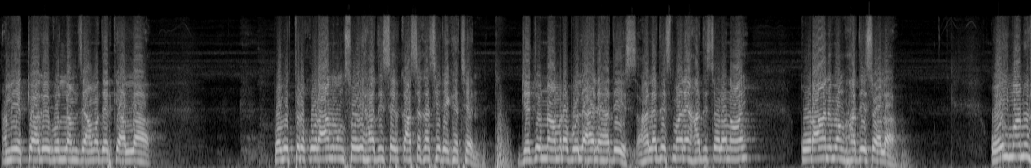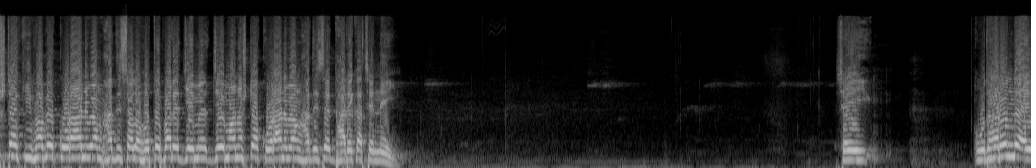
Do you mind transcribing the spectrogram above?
আমি একটু আগে বললাম যে আমাদেরকে আল্লাহ পবিত্র কোরআন এবং সহি হাদিসের কাছাকাছি রেখেছেন। যে জন্য আমরা বলি আহলে হাদিস। আহলে হাদিস মানে হাদিসওয়ালা নয়, কোরআন এবং হাদিসওয়ালা। ওই মানুষটা কীভাবে কোরআন এবং হাদিসওয়ালা হতে পারে? যে যে মানুষটা কোরআন এবং হাদিসের ধারে কাছে নেই। সেই উদাহরণ দেয়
